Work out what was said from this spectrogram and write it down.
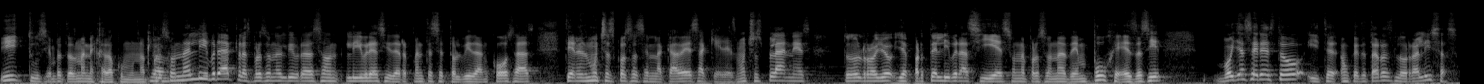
y tú siempre te has manejado como una Claro. persona libre, que las personas libres son libres y de repente se te olvidan cosas, tienes muchas cosas en la cabeza, quieres muchos planes, todo el rollo y aparte Libra sí es una persona de empuje, es decir, voy a hacer esto y te- aunque te tardes lo realizas.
